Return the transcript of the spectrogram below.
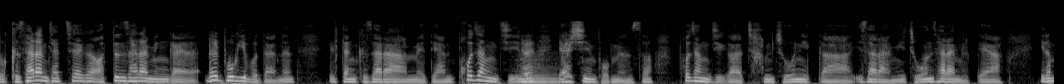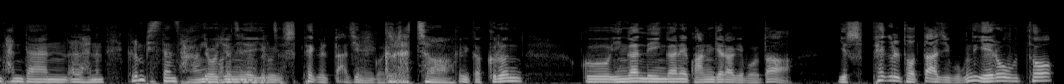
또 그 사람 자체가 어떤 사람인가를 보기보다는 일단 그 사람에 대한 포장지를 음. 열심히 보면서 포장지가 참 좋으니까 이 사람이 좋은 사람일 거야 이런 판단을 하는 그런 비슷한 상황이 요즘 얘기로 거죠. 스펙을 따지는 거죠. 그렇죠. 그러니까 그런 그 인간 대 인간의 관계라기보다 이 스펙을 더 따지고 근데 예로부터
